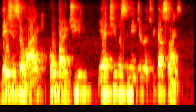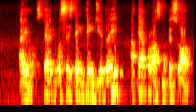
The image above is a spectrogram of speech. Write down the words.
deixe seu like, compartilhe e ative o sininho de notificações. Aí, ó, espero que vocês tenham entendido aí. Até a próxima, pessoal.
